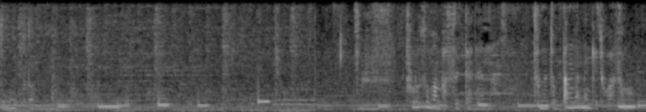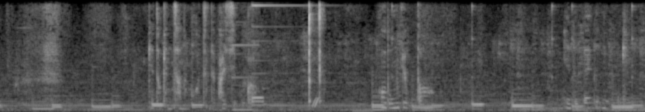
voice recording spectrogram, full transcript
너무 예쁘다. 투르스만 봤을 때는 저는 좀 딱 맞는 게 좋아서 이게 더 괜찮은 것 같은데 85가. 아 너무 귀엽다. 얘도 백은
